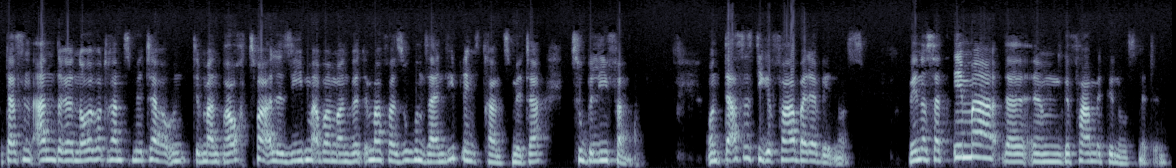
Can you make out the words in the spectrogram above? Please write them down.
das sind andere Neurotransmitter und man braucht zwar alle sieben, aber man wird immer versuchen, seinen Lieblingstransmitter zu beliefern. Und das ist die Gefahr bei der Venus. Venus hat immer äh, Gefahr mit Genussmitteln.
